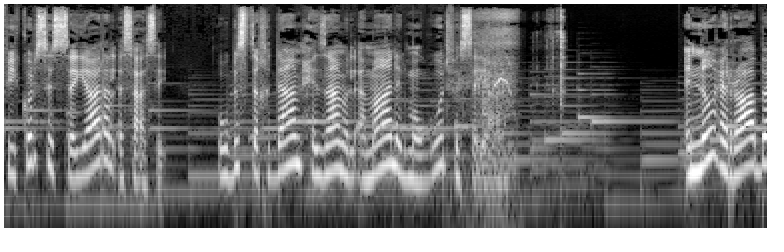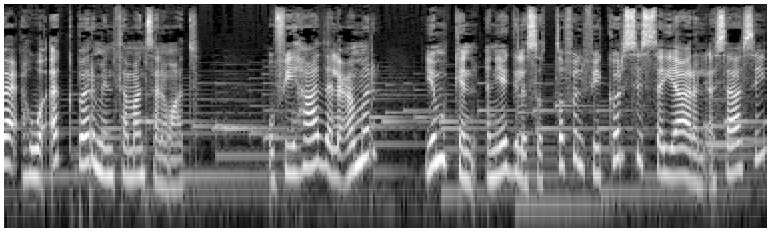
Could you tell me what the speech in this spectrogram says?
في كرسي السيارة الأساسي وباستخدام حزام الأمان الموجود في السيارة. النوع الرابع هو أكبر من ثمان سنوات. وفي هذا العمر يمكن أن يجلس الطفل في كرسي السيارة الأساسي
